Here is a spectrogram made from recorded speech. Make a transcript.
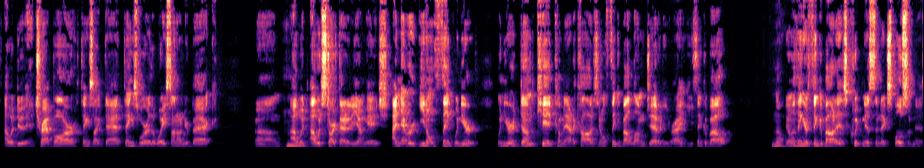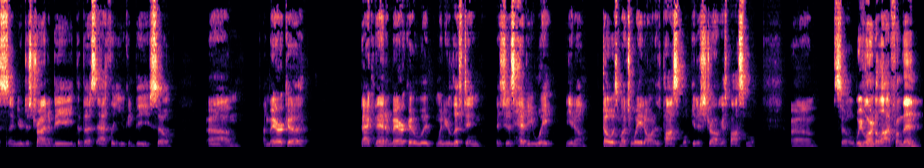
I would do a trap bar, things like that. Things where the weight's not on your back. Um, I would I would start that at a young age. I never. You don't think when you're when you're a dumb kid coming out of college, you don't think about longevity, right? You think about No. the only thing you're thinking about is quickness and explosiveness, and you're just trying to be the best athlete you can be. So, um, America, back then, America would when you're lifting, it's just heavy weight. You know, throw as much weight on as possible, get as strong as possible. Um, so we've learned a lot from then.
